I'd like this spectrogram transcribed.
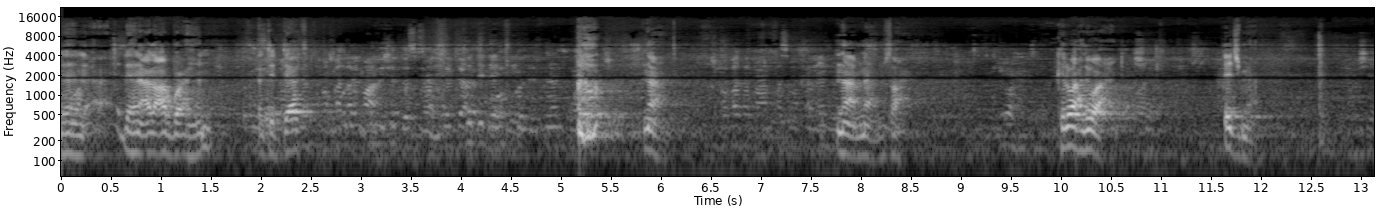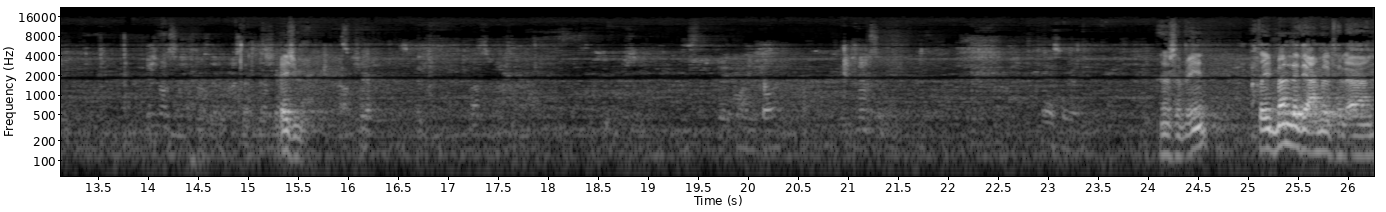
لهن لهن على أربعهن الجدات. نعم. نعم نعم صح. كل واحد واحد. اجمع اجمع اثنين وسبعين. طيب ما الذي عملته الآن؟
